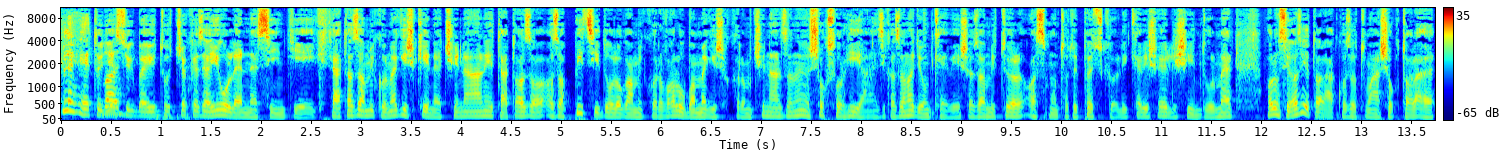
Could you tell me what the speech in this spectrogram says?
Lehet, hogy Vagy... eszükbe jutott, csak ez a jó lenne szintjéig. Tehát az, amikor meg is kéne csinálni, tehát az a, az a pici dolog, amikor valóban meg is akarom csinálni, az nagyon sokszor hiányzik, az a nagyon kevés, az, amitől azt mondhatod, hogy pöckölni kell, és el is indul, mert valószínűleg azért találkozott mások talál,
